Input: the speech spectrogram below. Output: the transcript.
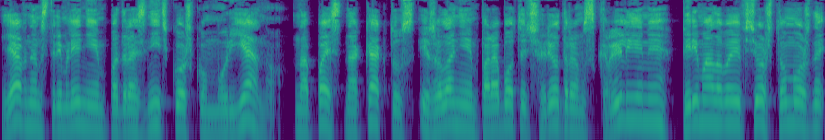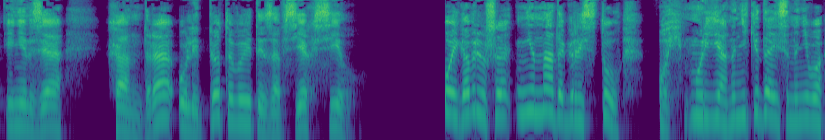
явным стремлением подразнить кошку Мурьяну, напасть на кактус и желанием поработать шредером с крыльями, перемалывая все, что можно и нельзя, хандра улепетывает изо всех сил. «Ой, Гаврюша, не надо грызть стул! Ой, Мурьяна, не кидайся на него!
